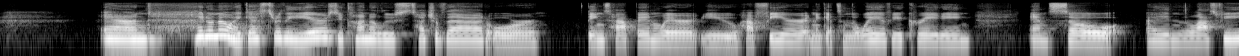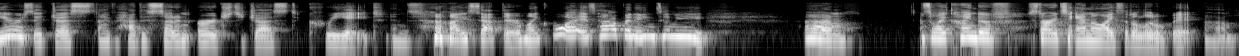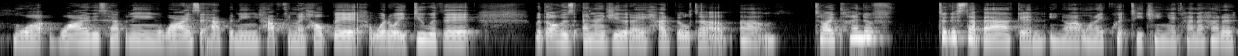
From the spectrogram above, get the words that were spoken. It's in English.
And I don't know, I guess through the years, you kind of lose touch of that, or things happen where you have fear and it gets in the way of you creating. And so in the last few years, it just, I've had this sudden urge to just create. And so I sat there, I'm like, what is happening to me? Um, so I kind of started to analyze it a little bit. Um, what, why it is happening? Why is it happening? How can I help it? What do I do with it? With all this energy that I had built up. Um, so I kind of took a step back, and you know, when I quit teaching, I kind of had to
